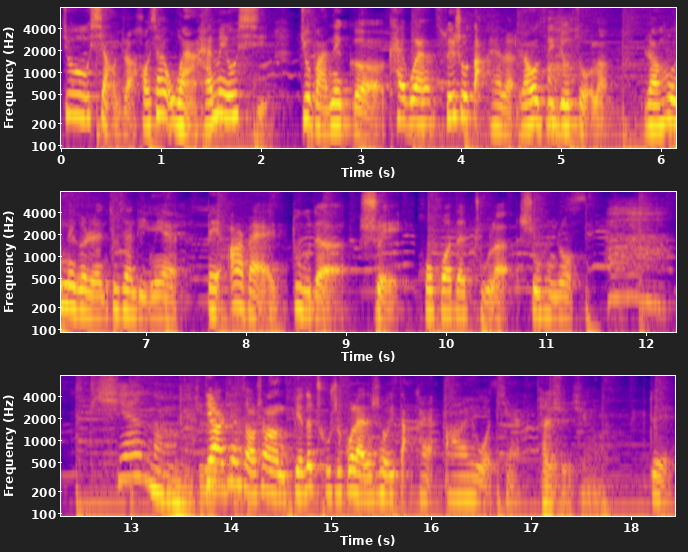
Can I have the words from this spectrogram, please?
就想着好像碗还没有洗，就把那个开关随手打开了，然后自己就走了。然后那个人就在里面被二百度的水活活的煮了十五分钟。天哪！第二天早上，别的厨师过来的时候，一打开，哎呦我天，太血腥了。对，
